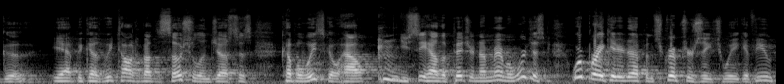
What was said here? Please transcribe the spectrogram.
Good. Yeah, because we talked about the social injustice a couple weeks ago. How you see how the picture. Now remember, we're just we're breaking it up in scriptures each week. If you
